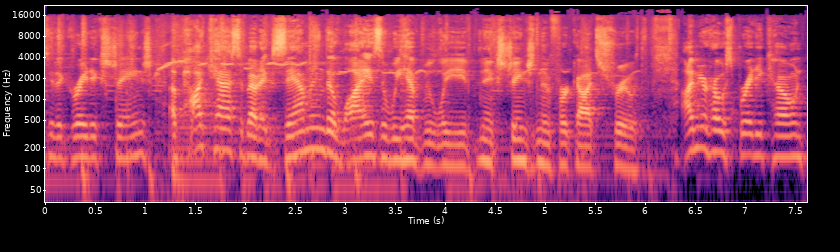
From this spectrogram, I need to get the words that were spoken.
to The Great Exchange, a podcast about examining the lies that we have believed and exchanging them for God's truth. I'm your host, Brady Cohn,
